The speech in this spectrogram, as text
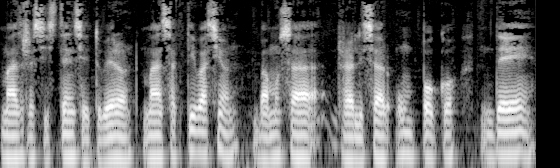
más resistencia y tuvieron más activación. Vamos a realizar un poco de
